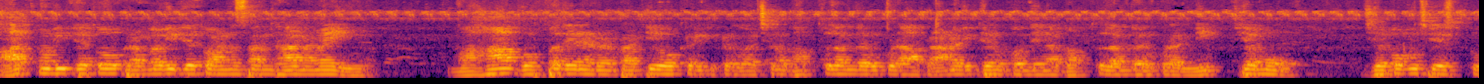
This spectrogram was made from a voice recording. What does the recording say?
ఆత్మ విద్యతో బ్రహ్మ విద్యతో అనుసంధానమై మహా గొప్పదైనటువంటి ప్రతి ఒక్కరికి ఇక్కడ వచ్చిన భక్తులందరూ కూడా ప్రాణ విద్యను పొందిన భక్తులందరూ కూడా నిత్యము జపము చేస్తూ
